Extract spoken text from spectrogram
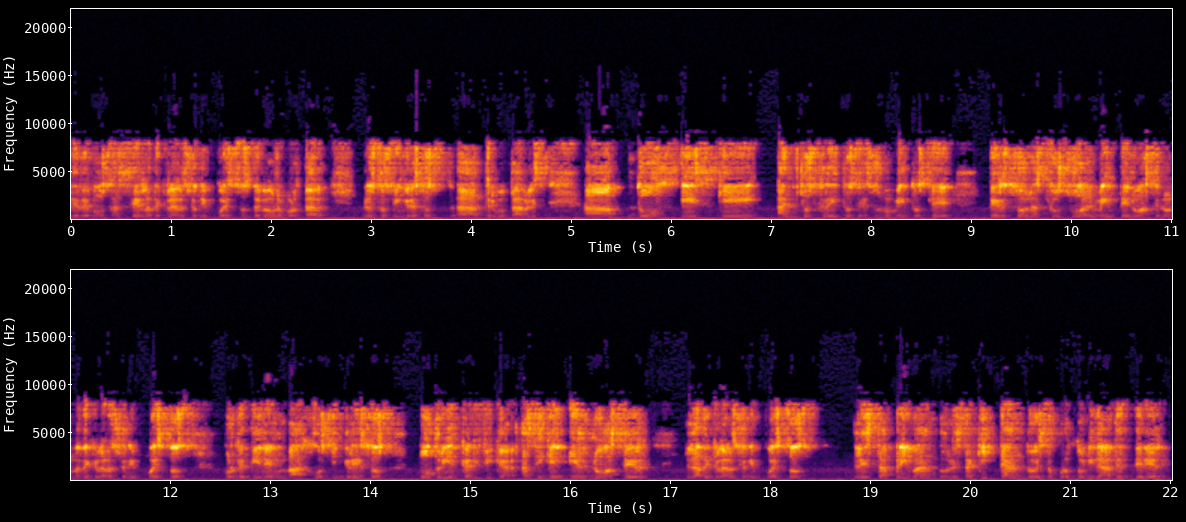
debemos hacer la declaración de impuestos, debemos reportar nuestros ingresos uh, tributables. Uh, dos, es que hay muchos créditos en esos momentos que personas que usualmente no hacen una declaración de impuestos porque tienen bajos ingresos podrían calificar. Así que el no hacer la declaración de impuestos le está privando, le está quitando esa oportunidad de tener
